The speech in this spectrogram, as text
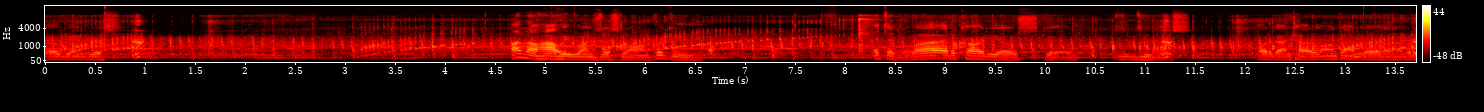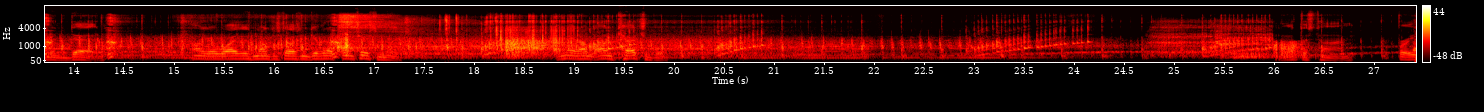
So dangerous. I don't know how he runs this long. Freaking. It takes a lot of cardio skill to do this. I would have gotten tired a long time ago and I would have been dead. I don't know why this monkey still hasn't given up on chasing me. I mean, I'm uncatchable. This time. Freak.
